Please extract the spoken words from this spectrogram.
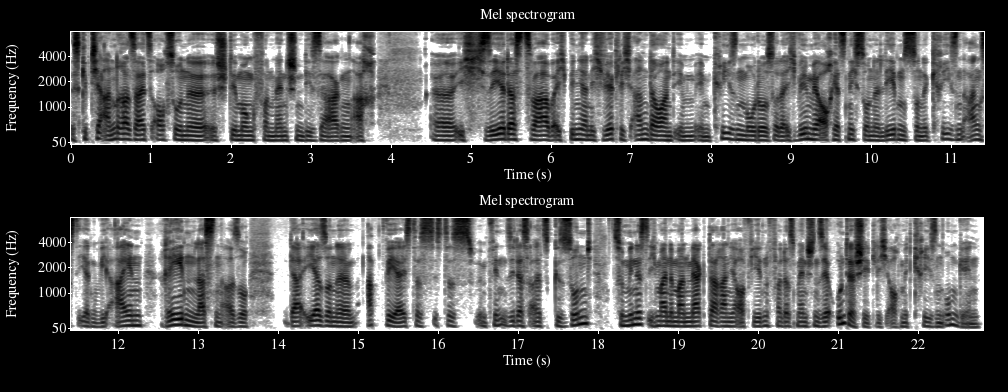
Es gibt ja andererseits auch so eine Stimmung von Menschen, die sagen, ach, ich sehe das zwar, aber ich bin ja nicht wirklich andauernd im, im Krisenmodus oder ich will mir auch jetzt nicht so eine Lebens-, so eine Krisenangst irgendwie einreden lassen. Also da eher so eine Abwehr. Ist das, ist das, empfinden Sie das als gesund? Zumindest, ich meine, man merkt daran ja auf jeden Fall, dass Menschen sehr unterschiedlich auch mit Krisen umgehen.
